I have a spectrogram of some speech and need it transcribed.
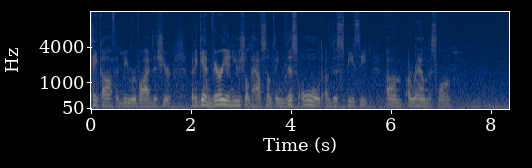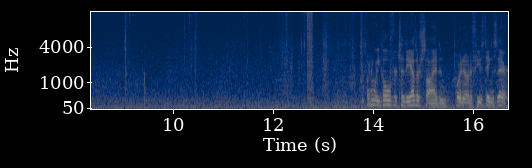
take off and be revived this year. But again, very unusual to have something this old of this species um, around this long. Why don't we go over to the other side and point out a few things there?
